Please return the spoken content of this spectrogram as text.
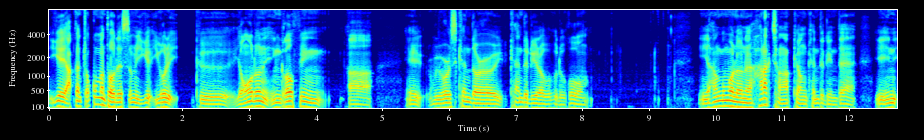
이게 약간 조금만 더 됐으면 이게 이걸 그 영어로는 engulfing 아 예, reverse candle 캔들이라고 그러고 이 한국말로는 하락 장악형 캔들인데 이 인-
